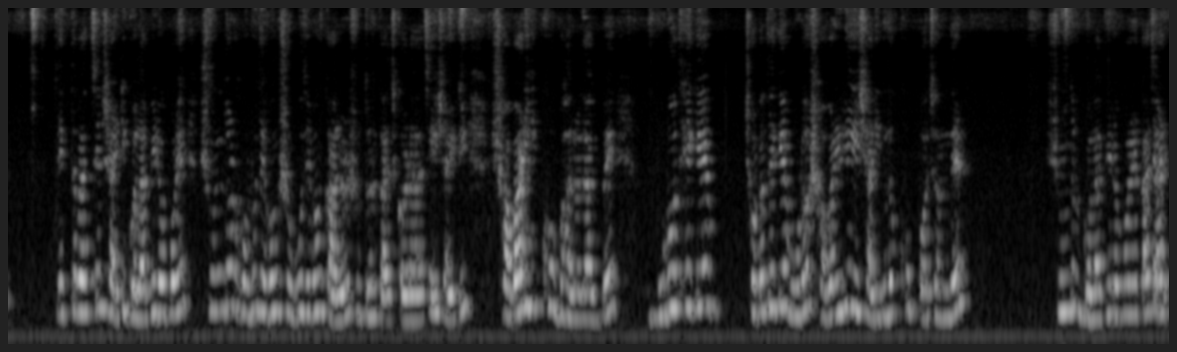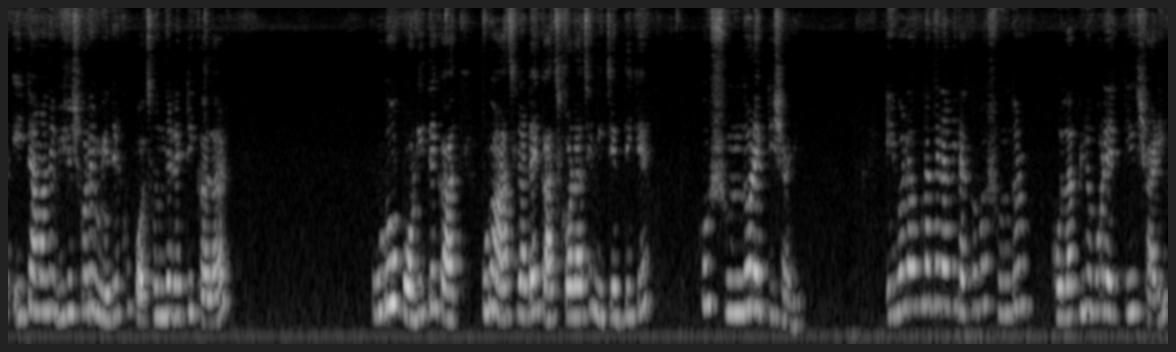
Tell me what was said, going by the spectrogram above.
দেখতে পাচ্ছেন, শাড়িটি গোলাপির ওপরে সুন্দর হলুদ এবং সবুজ এবং কালোর সুতোর কাজ করা আছে। এই শাড়িটি সবারই খুব ভালো লাগবে। বুড়ো থেকে ছোট থেকে বুড়ো সবারই এই শাড়িগুলো খুব পছন্দের। সুন্দর গোলাপির ওপরের কাজ, আর এইটা আমাদের বিশেষ করে মেয়েদের খুব পছন্দের একটি কালার। পুরো বডিতে কাজ, পুরো আঁচলাটায় কাজ করা আছে নিচের দিকে। খুব সুন্দর একটি শাড়ি। এবার আপনাদের আমি দেখাবো সুন্দর গোলাপির ওপরে একটি শাড়ি।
